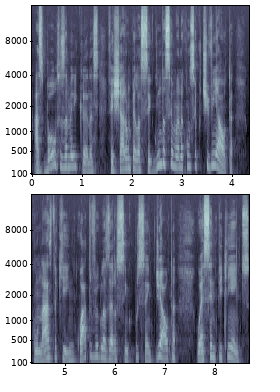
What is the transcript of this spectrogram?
As bolsas americanas fecharam pela segunda semana consecutiva em alta, com o Nasdaq em 4,05% de alta, o S&P 500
